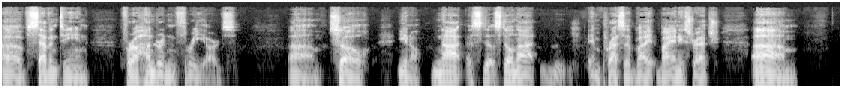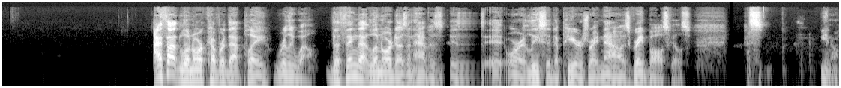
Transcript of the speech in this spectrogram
of 17 for 103 yards. Um, so you know, not still still not impressive by by any stretch. Um, I thought Lenoir covered that play really well. The thing that Lenoir doesn't have is is or at least it appears right now is great ball skills. It's you know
